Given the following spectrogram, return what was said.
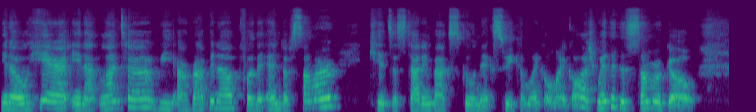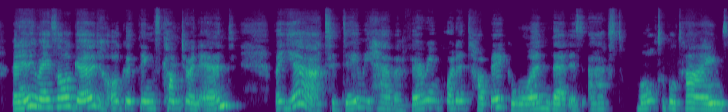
You know, here in Atlanta, we are wrapping up for the end of summer kids are starting back school next week. I'm like, oh my gosh, where did the summer go? But anyways, all good. All good things come to an end. But yeah, today we have a very important topic, one that is asked multiple times.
